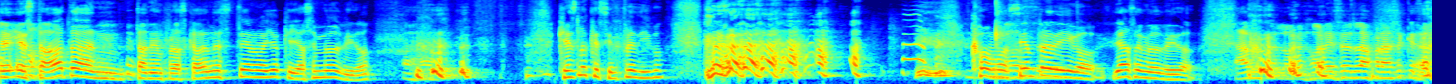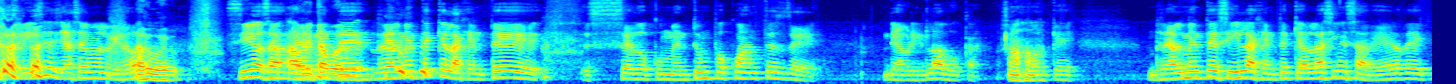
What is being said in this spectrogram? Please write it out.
eh, estaba tan tan enfrascado en este rollo que ya se me olvidó ¿Qué es lo que siempre digo? Como siempre digo, ya se me olvidó. Ah, pues a lo mejor esa es la frase que siempre dices, ya se me olvidó. Ah, Sí, o sea, realmente, realmente que la gente se documente un poco antes de, abrir la boca. porque realmente sí, la gente que habla sin saber de,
